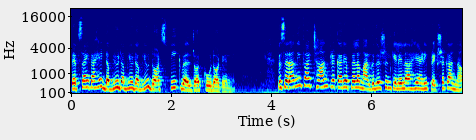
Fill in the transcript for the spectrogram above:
वेबसाईट आहे W W W dot Speakwell dot co dot in तर सरांनी फार छान प्रकारे आपल्याला मार्गदर्शन केलेलं आहे आणि प्रेक्षकांना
